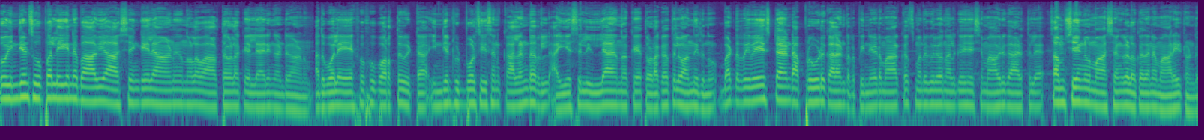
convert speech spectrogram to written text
സോ ഇന്ത്യൻ സൂപ്പർ ലീഗിന്റെ ഭാവി ആശങ്കയിലാണ് എന്നുള്ള വാർത്തകളൊക്കെ എല്ലാവരും കണ്ടു കാണും. അതുപോലെ എഫ് എഫ് പുറത്തുവിട്ട ഇന്ത്യൻ ഫുട്ബോൾ സീസൺ കലണ്ടറിൽ ഐ എസ് എൽ ഇല്ല എന്നൊക്കെ തുടക്കത്തിൽ വന്നിരുന്നു. But revised and approved calendar പിന്നീട് മാർക്കസ് മെറുകുലോ നൽകിയ ശേഷം ആ ഒരു കാര്യത്തിലെ സംശയങ്ങളും ആശങ്കകളും ഒക്കെ തന്നെ മാറിയിട്ടുണ്ട്.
